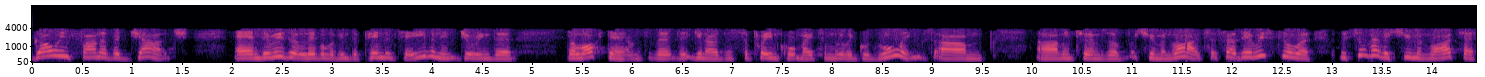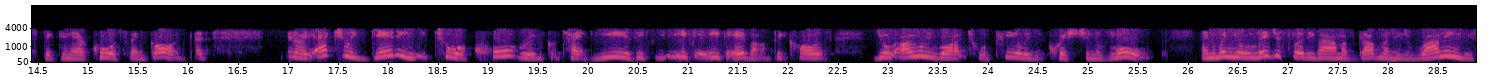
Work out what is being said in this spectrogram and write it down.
go in front of a judge. And there is a level of independence here, even in, during the the lockdowns, the, the, you know the Supreme Court made some really good rulings um, um, in terms of human rights. So there is still a we still have a human rights aspect in our courts, thank God. But you know, actually getting to a courtroom could take years, if if, if ever, because your only right to appeal is a question of law. And when your legislative arm of government is running this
